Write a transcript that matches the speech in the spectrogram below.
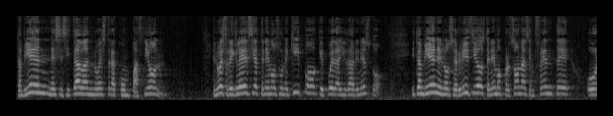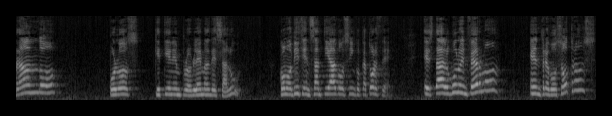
también necesitaban nuestra compasión en nuestra iglesia tenemos un equipo que puede ayudar en esto. Y también en los servicios tenemos personas enfrente orando por los que tienen problemas de salud. Como dice en Santiago 5:14, ¿está alguno enfermo entre vosotros?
